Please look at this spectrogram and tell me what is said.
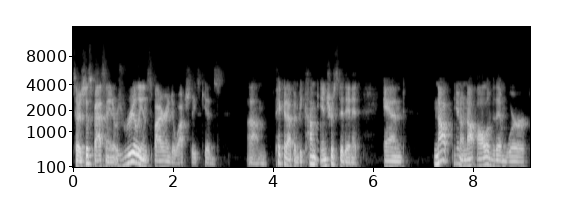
so it's just fascinating it was really inspiring to watch these kids um, pick it up and become interested in it and not you know not all of them were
